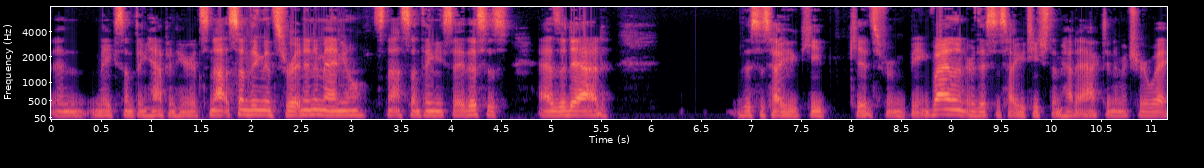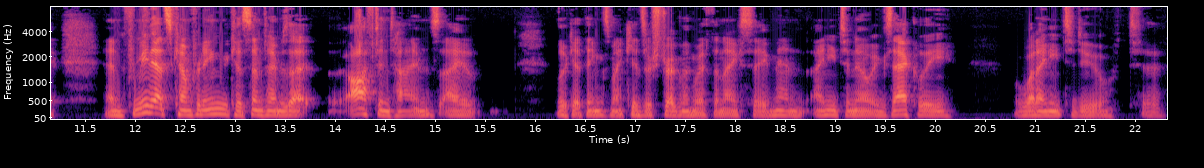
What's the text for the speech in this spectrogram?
and make something happen here. It's not something that's written in a manual. It's not something you say this is as a dad. This is how you keep kids from being violent, or this is how you teach them how to act in a mature way. And for me, that's comforting because sometimes that, oftentimes, I look at things my kids are struggling with, and I say, "Man, I need to know exactly what I need to do to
